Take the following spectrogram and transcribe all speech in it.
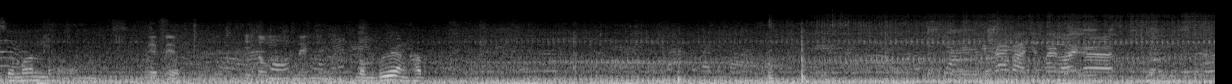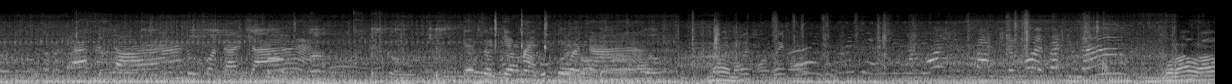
แซลมอนดองสดนมเบื้องครับ จ้า ดูก่อนได้จ้า แกะสดแกะใหม่ทุกตัวจ้าน้อยไหมหมดแล้วหมดแล้ว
